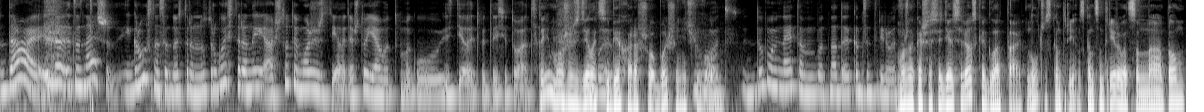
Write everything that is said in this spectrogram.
Да, это, это, знаешь, и грустно с одной стороны, но с другой стороны, а что ты можешь сделать? А что я вот могу сделать в этой ситуации? Ты можешь сделать Чтобы... себе хорошо, больше ничего. Вот. Думаю, на этом вот надо концентрироваться. Можно, конечно, сидеть слезкой глотать, но лучше сконцентрироваться на том,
